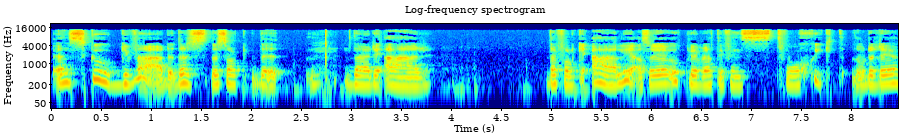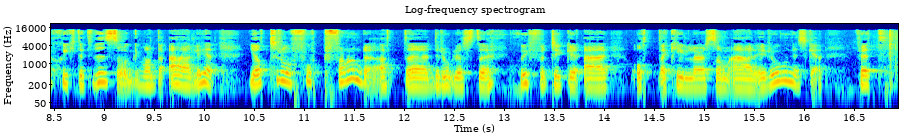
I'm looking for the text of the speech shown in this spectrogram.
en skuggvärld där, där, sak, där, där det är där folk är ärliga. Alltså jag upplever att det finns två skikt. Och det där skiktet vi såg var inte ärlighet. Jag tror fortfarande att eh, det roligaste Schyffert tycker är åtta killar som är ironiska. För att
